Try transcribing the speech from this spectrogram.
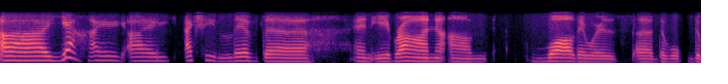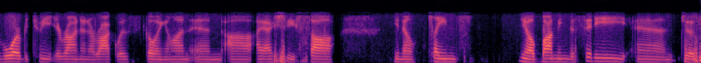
Uh, yeah, I I actually lived uh, in Iran um, while there was uh, the the war between Iran and Iraq was going on, and uh, I actually saw you know, planes, you know, bombing the city and just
